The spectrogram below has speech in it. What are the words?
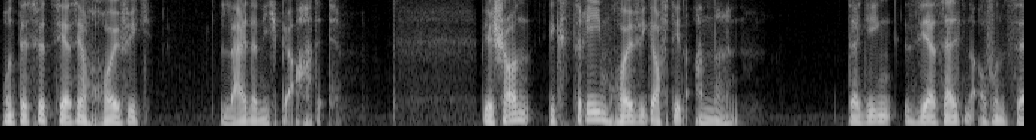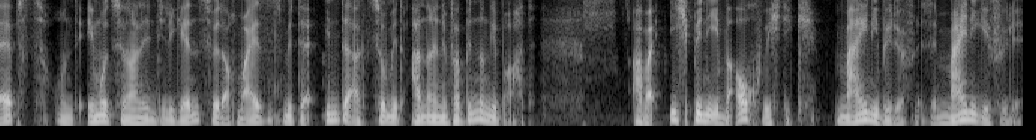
Und das wird sehr, sehr häufig leider nicht beachtet. Wir schauen extrem häufig auf den anderen dagegen sehr selten auf uns selbst und emotionale Intelligenz wird auch meistens mit der Interaktion mit anderen in Verbindung gebracht. Aber ich bin eben auch wichtig. Meine Bedürfnisse, meine Gefühle,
